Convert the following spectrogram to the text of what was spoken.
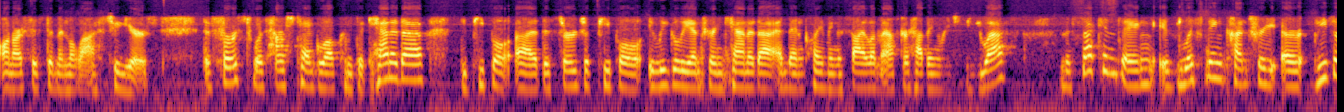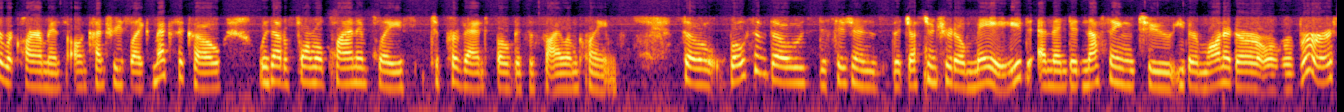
on our system in the last two years. The first was hashtag welcome to Canada, the people, uh, the surge of people illegally entering Canada and then claiming asylum after having reached the U.S. The second thing is lifting country or visa requirements on countries like Mexico without a formal plan in place to prevent bogus asylum claims. So both of those decisions that Justin Trudeau made and then did nothing to either monitor or reverse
